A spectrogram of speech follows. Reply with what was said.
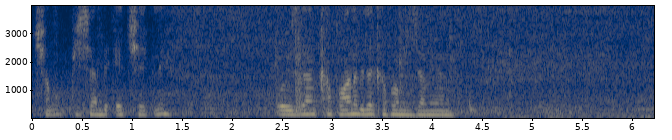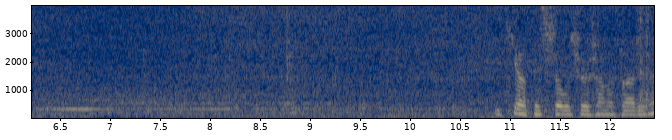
Çabuk pişen bir et şekli. O yüzden kapağını bile kapamayacağım yani. İki ateş çalışıyor şu anda sadece.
